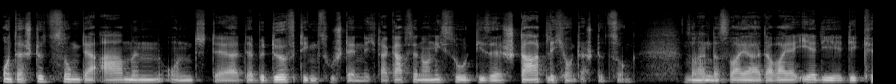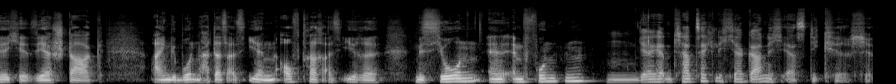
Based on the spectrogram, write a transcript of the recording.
Unterstützung der Armen und der, der Bedürftigen zuständig. Da gab es ja noch nicht so diese staatliche Unterstützung sondern mhm. das war ja, da war ja eher die, die Kirche sehr stark eingebunden, hat das als ihren Auftrag, als ihre Mission äh, empfunden. Mhm. Ja, tatsächlich ja gar nicht erst die Kirche.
